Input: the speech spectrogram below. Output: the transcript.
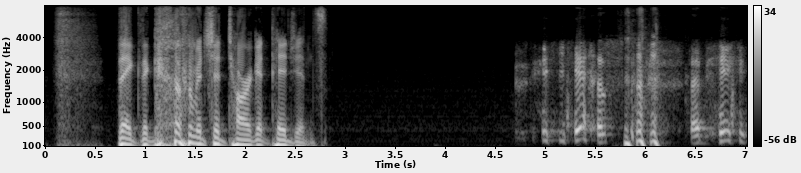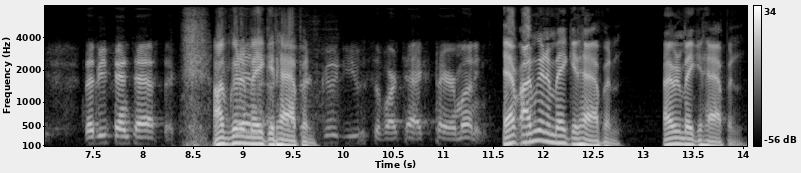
think the government should target pigeons. yes, that'd be that'd be fantastic. I'm going to make it happen. Good use of our taxpayer money. I'm going to make it happen. I'm going to make it happen.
